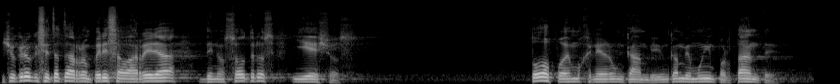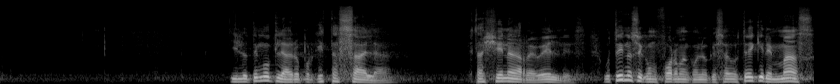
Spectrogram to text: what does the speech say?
Y yo creo que se trata de romper esa barrera de nosotros y ellos. Todos podemos generar un cambio, y un cambio muy importante. Y lo tengo claro porque esta sala está llena de rebeldes. Ustedes no se conforman con lo que saben, ustedes quieren más,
